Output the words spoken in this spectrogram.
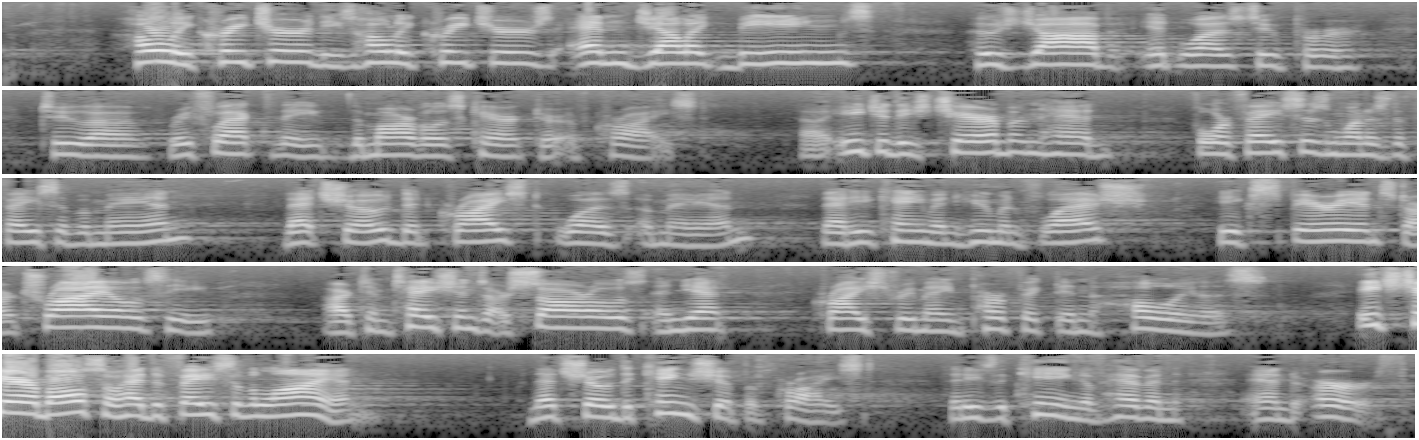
holy creature, these holy creatures, angelic beings, whose job it was to, per, to uh, reflect the, the marvelous character of Christ. Uh, each of these cherubim had four faces. One is the face of a man. That showed that Christ was a man, that he came in human flesh. He experienced our trials, he, our temptations, our sorrows, and yet Christ remained perfect in holiness. Each cherub also had the face of a lion. That showed the kingship of Christ, that he's the king of heaven and earth.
